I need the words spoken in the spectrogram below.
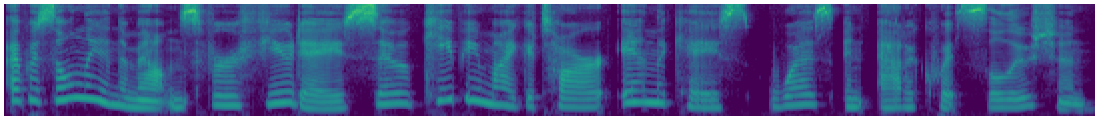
I was only in the mountains for a few days, so keeping my guitar in the case was an adequate solution.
